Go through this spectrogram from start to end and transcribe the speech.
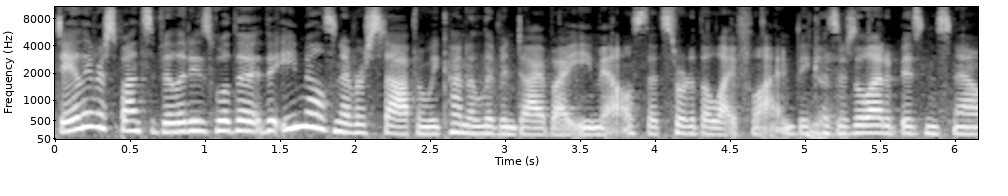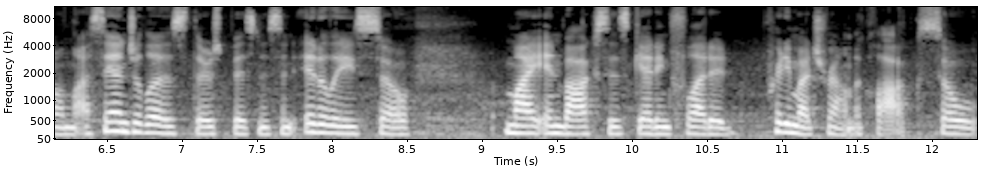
Daily responsibilities. Well, the, the emails never stop, and we kind of live and die by emails. That's sort of the lifeline because Yeah. there's a lot of business now in Los Angeles. There's business in Italy, so my inbox is getting flooded pretty much around the clock. So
